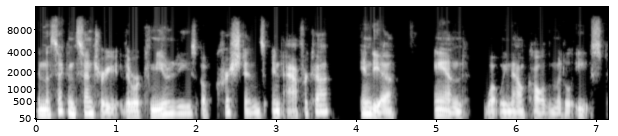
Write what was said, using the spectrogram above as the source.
in the second century, there were communities of Christians in Africa, India, and what we now call the Middle East.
